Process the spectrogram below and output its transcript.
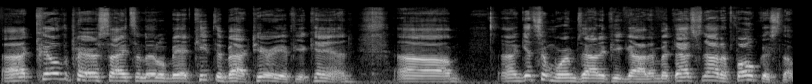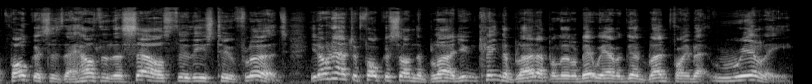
Uh, kill the parasites a little bit. Keep the bacteria if you can. Um, uh, get some worms out if you got them, but that's not a focus. The focus is the health of the cells through these two fluids. You don't have to focus on the blood. You can clean the blood up a little bit. We have a good blood you, but really,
